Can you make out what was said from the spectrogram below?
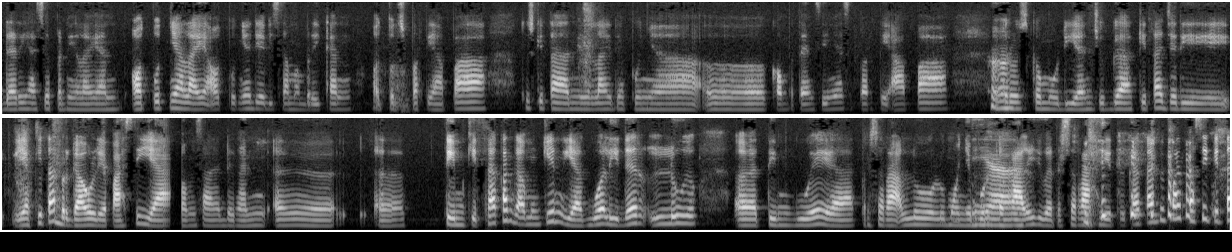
dari hasil penilaian outputnya lah ya outputnya dia bisa memberikan output seperti apa terus kita nilai dia punya eh, kompetensinya seperti apa terus kemudian juga kita jadi ya kita bergaul ya pasti ya kalau misalnya dengan eh, eh, tim kita kan nggak mungkin ya gue leader lu eh, tim gue ya terserah lu lu mau nyebut Iya. kali juga terserah gitu kan tapi kan pasti kita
